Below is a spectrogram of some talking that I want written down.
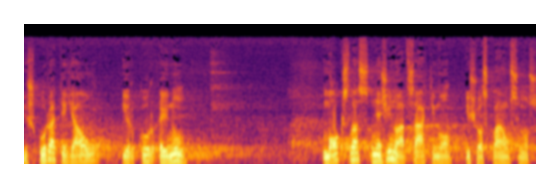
Iš kur atėjau ir kur einu. Mokslas nežino atsakymo į šios klausimus.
